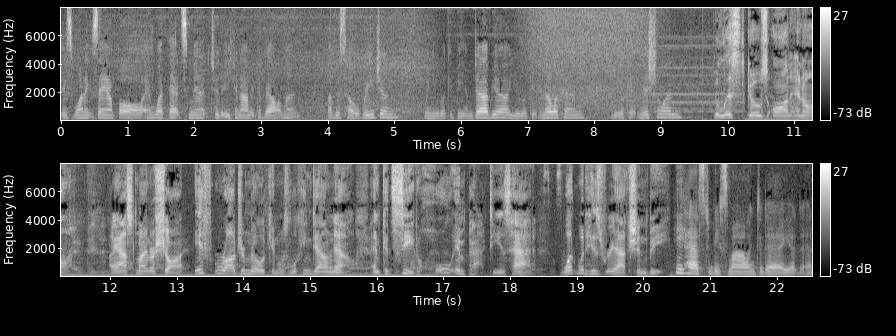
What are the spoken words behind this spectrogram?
is one example, and what that's meant to the economic development of this whole region. When you look at BMW, you look at Milliken, you look at Michelin. The list goes on and on. I asked Minor Shaw if Roger Milliken was looking down now and could see the whole impact he has had, what would his reaction be? He has to be smiling today at, at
